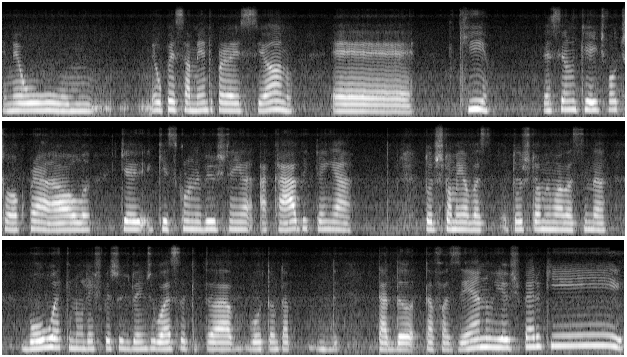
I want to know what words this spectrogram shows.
e meu, meu pensamento para esse ano é que esse ano que a gente volte logo para a aula, que, que esse coronavírus tenha, acabe, tenha todos tomem, a vac, todos tomem uma vacina boa, que não deixe pessoas doentes igual essa que tá botando, tá, tá, tá fazendo. E eu espero que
